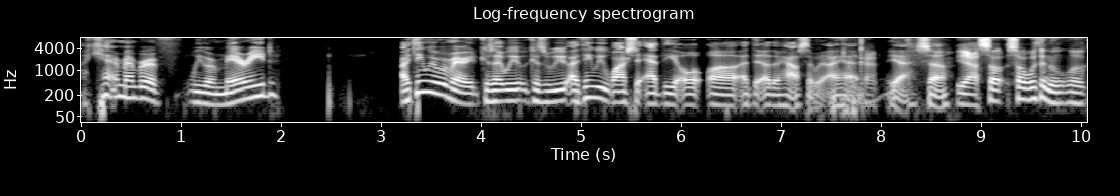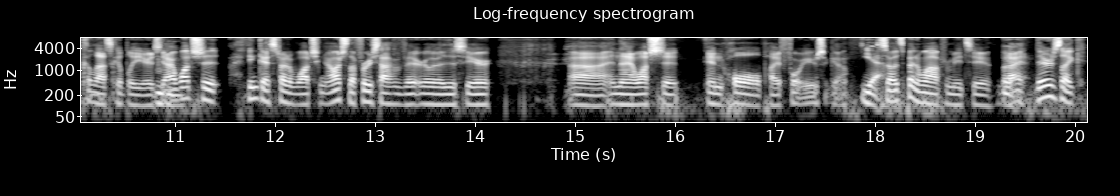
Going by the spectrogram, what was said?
I can't remember if we were married. I think we were married because I we because we I think we watched it at the uh at the other house that I had. Okay. Yeah. So yeah. So so within the last couple of years, yeah, I Mhm. watched it. I think I started watching. I watched the first half of it earlier this year, uh, and then I watched it in whole probably four years ago. yeah. So it's been a while for me too. But I there's like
